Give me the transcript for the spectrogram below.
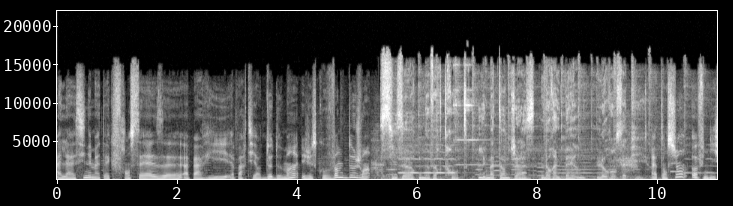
à la Cinémathèque française euh, à Paris à partir de demain et jusqu'au 22 juin. 6h, 9h30, les matins de jazz. Laure Alberne, Laurent Sapir. Attention, ovni.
